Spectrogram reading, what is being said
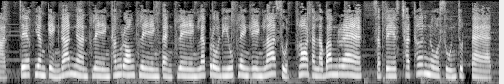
าท เจฟยังเก่งด้านงานเพลงทั้งร้องเพลง แต่งเพลงและโปรดิวเพลงเองล่าสุด คลอดอัลบั้มแรก Space Shuttle No 0.8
